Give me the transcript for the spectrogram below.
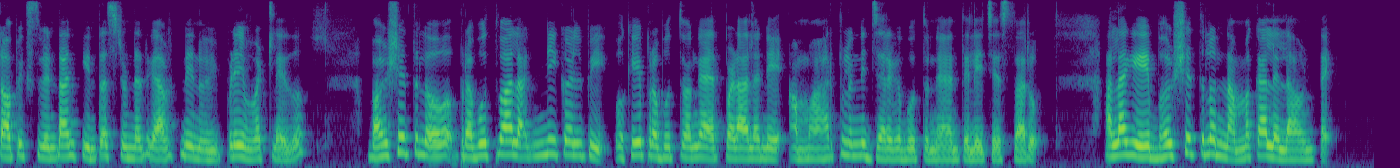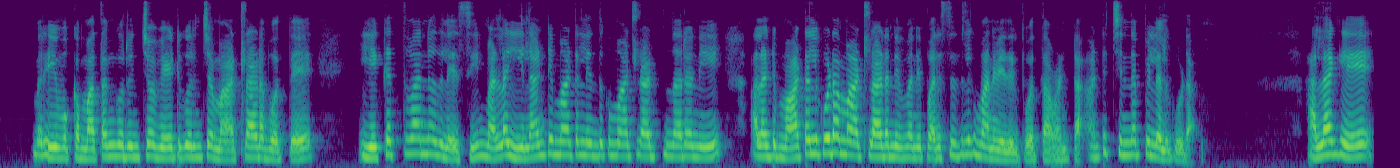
టాపిక్స్ వినడానికి ఇంట్రెస్ట్ ఉండదు కాబట్టి నేను ఇప్పుడే ఇవ్వట్లేదు. భవిష్యత్తులో ప్రభుత్వాలు అన్నీ కలిపి ఒకే ప్రభుత్వంగా ఏర్పడాలనే ఆ మార్పులన్నీ జరగబోతున్నాయని తెలియచేస్తారు. అలాగే భవిష్యత్తులో నమ్మకాలు ఎలా ఉంటాయి? మరి ఒక మతం గురించో వేటి గురించో మాట్లాడబోతే ఏకత్వాన్ని వదిలేసి మళ్ళీ ఇలాంటి మాటలు ఎందుకు మాట్లాడుతున్నారని అలాంటి మాటలు కూడా మాట్లాడనివ్వని పరిస్థితులకు మనం ఎదిగిపోతామంట. అంటే చిన్నపిల్లలు కూడా. అలాగే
